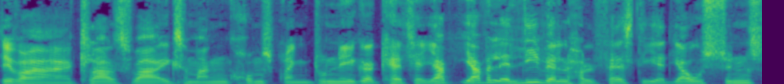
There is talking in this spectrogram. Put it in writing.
Det var klart svar, ikke så mange krumspring. Du nikker, Katja. Jeg, jeg vil alligevel holde fast i, at jeg jo synes,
